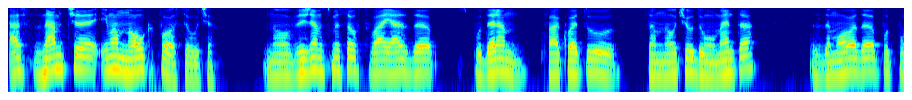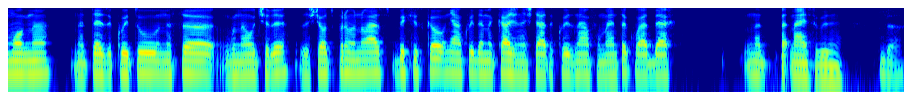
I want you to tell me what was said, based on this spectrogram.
Аз знам, че има много какво да се уча. Но виждам смисъл в това и аз да споделям това, което съм научил до момента, за да мога да подпомогна на тези, които не са го научили. Защото, примерно, аз бих искал някой да ме каже нещата, които знам в момента, когато бях на 15 години. Да.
